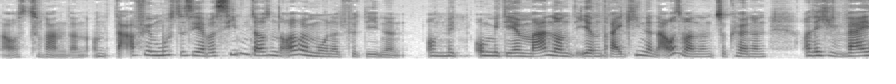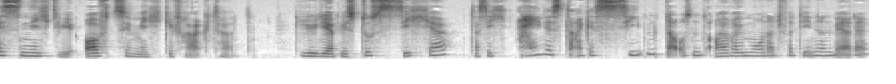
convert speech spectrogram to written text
auszuwandern. Und dafür musste sie aber 7000 Euro im Monat verdienen. Und mit, um mit ihrem Mann und ihren drei Kindern auswandern zu können. Und ich weiß nicht, wie oft sie mich gefragt hat. Lydia, bist du sicher, dass ich eines Tages 7000 Euro im Monat verdienen werde?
